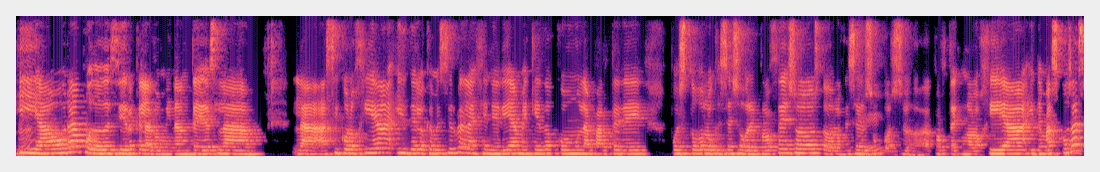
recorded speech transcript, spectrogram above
y ahora puedo decir que la dominante es la, la psicología y de lo que me sirve la ingeniería me quedo con la parte de pues todo lo que sé sobre procesos, todo lo que sé pues, por tecnología y demás cosas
